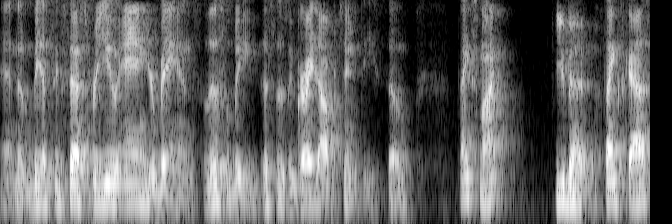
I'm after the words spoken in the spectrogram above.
And it'll be a success for you and your band. So this will be this is a great opportunity. So, thanks, Mike. You bet. Thanks, guys.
